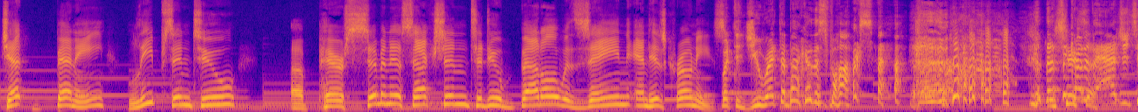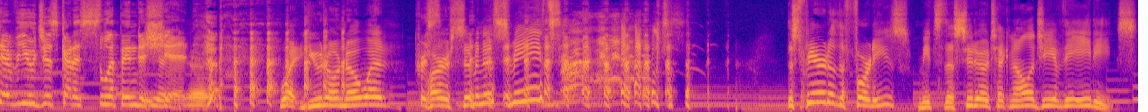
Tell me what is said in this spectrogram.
Jet Benny leaps into a parsimonious action to do battle with Zane and his cronies. but did you write the back of this box? That's the kind of adjective you just gotta slip into shit. What, you don't know what parsimonious means? the spirit of the 40s meets the pseudo technology of the 80s.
